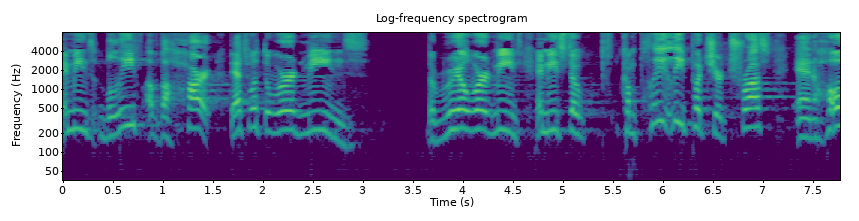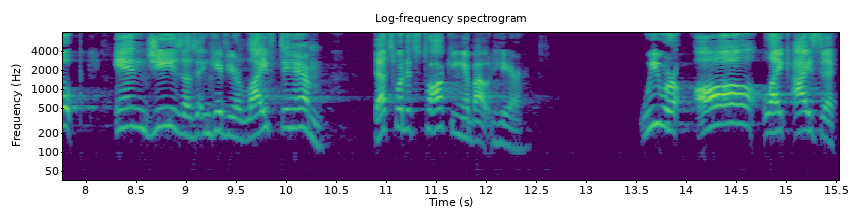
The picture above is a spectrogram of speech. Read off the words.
it means belief of the heart. That's what the word means. The real word means it means to completely put your trust and hope in Jesus and give your life to him. That's what it's talking about here. We were all like Isaac.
